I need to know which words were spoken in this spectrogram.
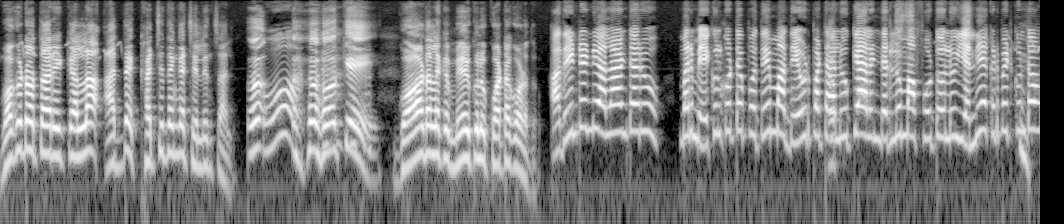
ఒకటో తారీఖు కల్లా అద్దె ఖచ్చితంగా చెల్లించాలి. ఓ. ఓకే. గోడలకి మేకులు కొట్టకూడదు. అదేంటండి అలా అంటారు? మరి మేకులు కొట్టకపోతే మా దేవుడి పటాలు క్యాలెండర్లు మా ఫోటోలు ఇవన్నీ ఎక్కడ పెట్టుకుంటాం?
